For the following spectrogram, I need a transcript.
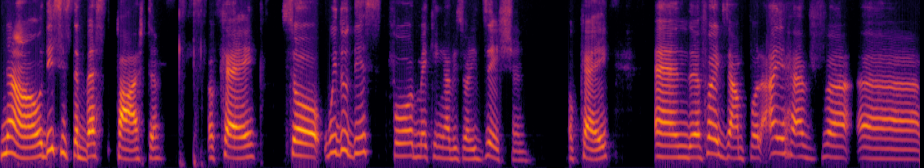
Now, this is the best part. Okay. So we do this for making a visualization. Okay. And uh, for example, I have uh, uh,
